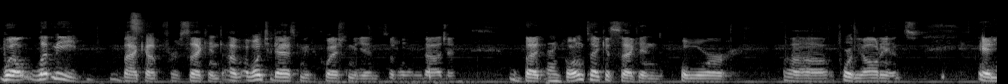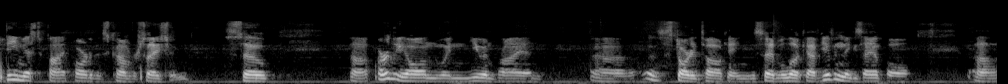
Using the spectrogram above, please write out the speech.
well, let me back up for a second. I, I want you to ask me the question again, so I don't want to dodge it. But I want to take a second for uh, for the audience and demystify part of this conversation. So, uh, early on, when you and Brian uh, started talking, you said, "Well, look, I've given an example, uh,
